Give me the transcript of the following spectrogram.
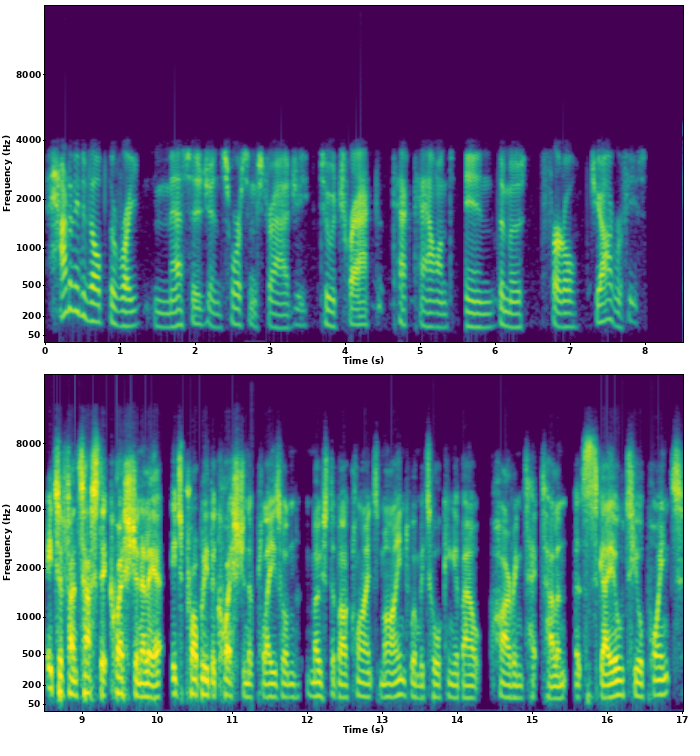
how do they develop the right message and sourcing strategy to attract tech talent in the most fertile geographies? It's a fantastic question, Elliot. It's probably the question that plays on most of our clients' mind when we're talking about hiring tech talent at scale, to your point.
